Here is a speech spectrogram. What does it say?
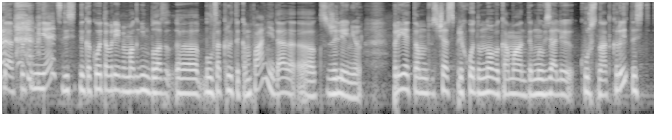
Да, что-то меняется. Действительно, какое-то время «Магнит» была, э, был закрытой компанией, да, э, к сожалению. При этом сейчас с приходом новой команды мы взяли курс на открытость.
